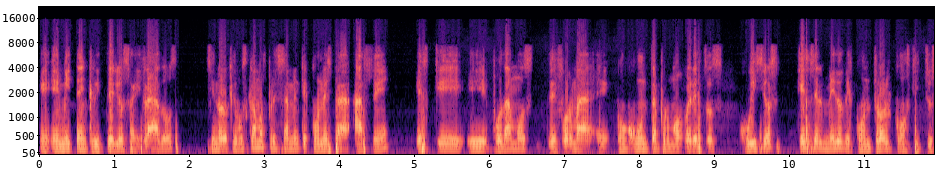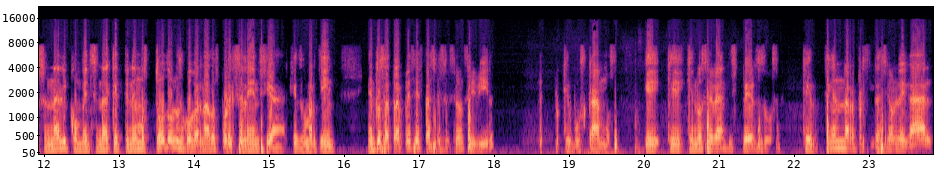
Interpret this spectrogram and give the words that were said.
eh, emiten criterios aislados, sino lo que buscamos precisamente con esta AC es que podamos de forma conjunta promover estos juicios, que es el medio de control constitucional y convencional que tenemos todos los gobernados por excelencia, Jesús Martín. Entonces, a través de esta asociación civil, lo que buscamos, que, que, que no se vean dispersos, que tengan una representación legal,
